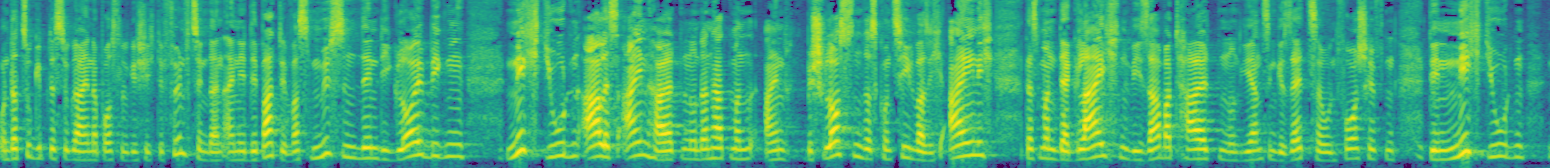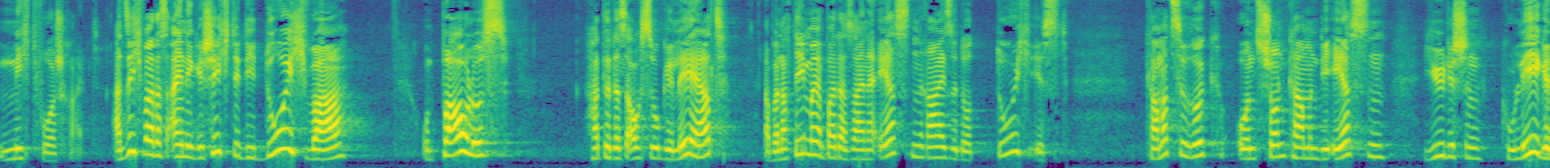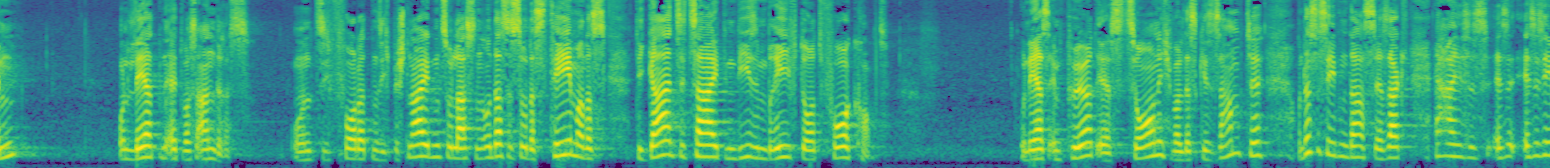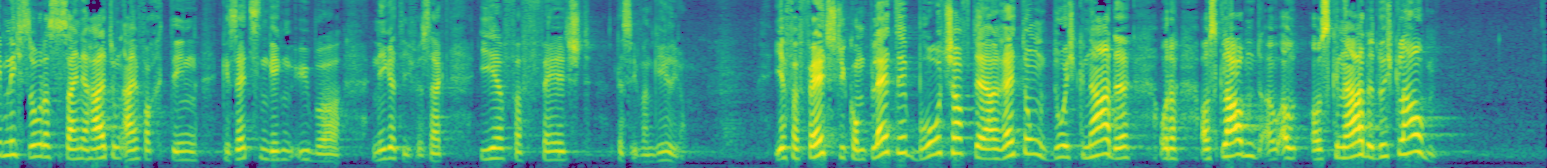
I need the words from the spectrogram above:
Und dazu gibt es sogar in Apostelgeschichte 15 dann eine Debatte. Was müssen denn die gläubigen Nichtjuden alles einhalten? Und dann hat man ein beschlossen, das Konzil war sich einig, dass man dergleichen wie Sabbat halten und die ganzen Gesetze und Vorschriften den Nichtjuden nicht vorschreibt. An sich war das eine Geschichte, die durch war. Und Paulus hatte das auch so gelehrt. Aber nachdem er bei seiner ersten Reise dort durch ist, kam er zurück und schon kamen die ersten jüdischen Kollegen und lehrten etwas anderes. Und sie forderten sich beschneiden zu lassen. Und das ist so das Thema, das die ganze Zeit in diesem Brief dort vorkommt. Und er ist empört, er ist zornig, weil das Gesamte, und das ist eben das, er sagt, ja, es ist, es ist eben nicht so, dass seine Haltung einfach den Gesetzen gegenüber negativ ist. Er sagt, ihr verfälscht das Evangelium. Ihr verfälscht die komplette Botschaft der Errettung durch Gnade oder aus, Glauben, aus Gnade durch Glauben.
